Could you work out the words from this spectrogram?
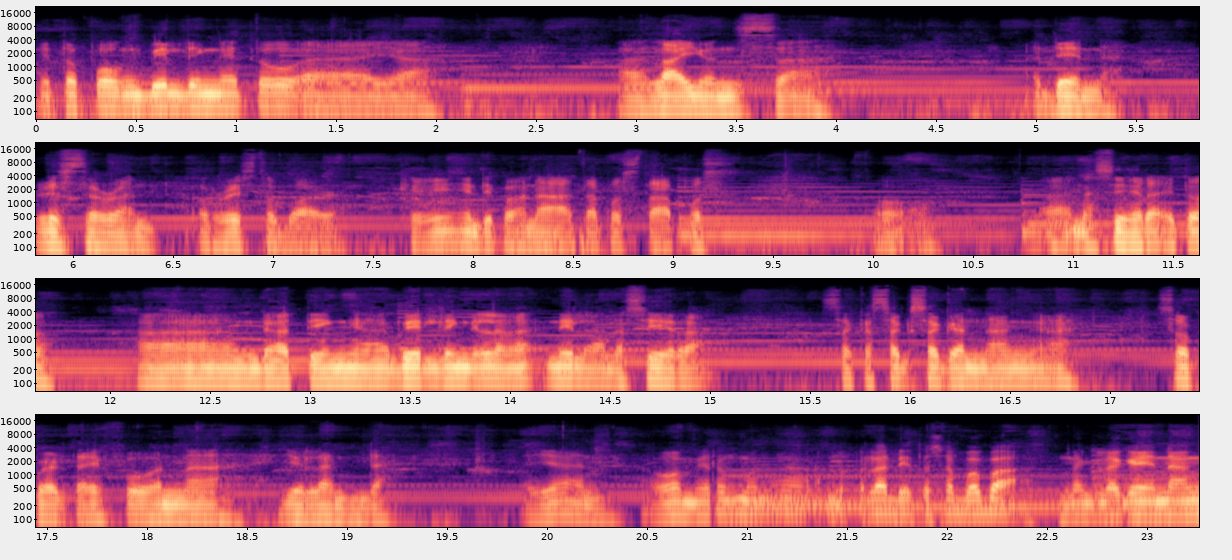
ito pong building na ito ay uh, uh, Lions uh, din restaurant or resto bar. Okay? Hindi pa natapos-tapos. Oo uh, nasira ito. Ang dating uh, building nila, nila nasira sa kasagsagan ng uh, super typhoon na uh, Yolanda. Ayan. Oh merong mga ano pala dito sa baba. Naglagay ng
